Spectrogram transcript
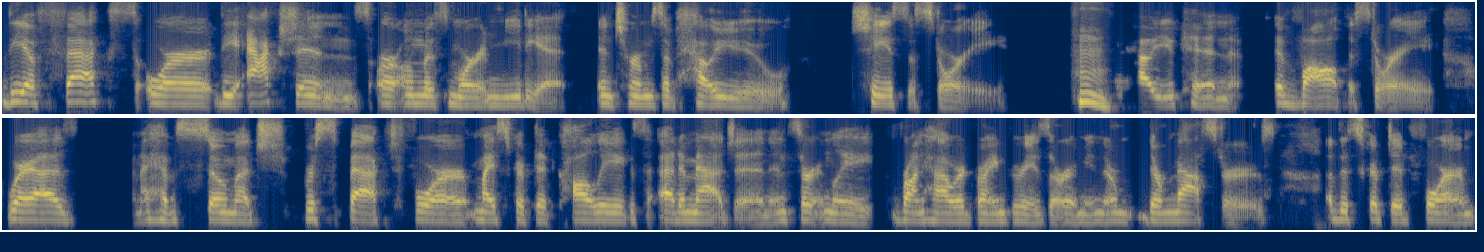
the effects or the actions are almost more immediate in terms of how you chase a story, hmm. how you can evolve a story. Whereas and I have so much respect for my scripted colleagues at Imagine and certainly Ron Howard, Brian Grazer. I mean, they're they're masters of the scripted form.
